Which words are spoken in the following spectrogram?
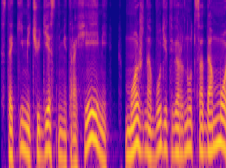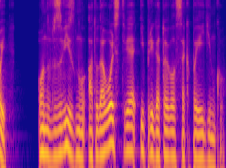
С такими чудесными трофеями можно будет вернуться домой. Он взвизгнул от удовольствия и приготовился к поединку.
